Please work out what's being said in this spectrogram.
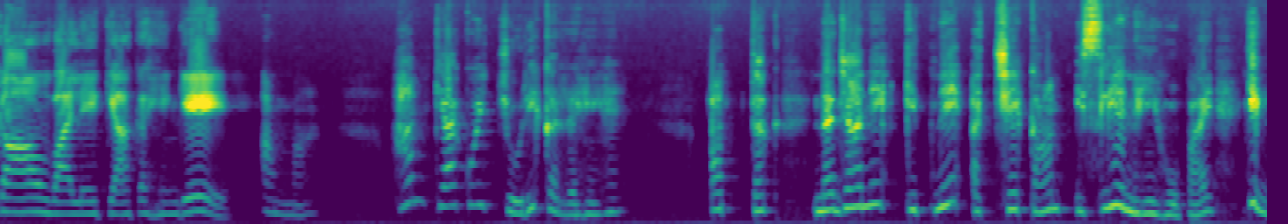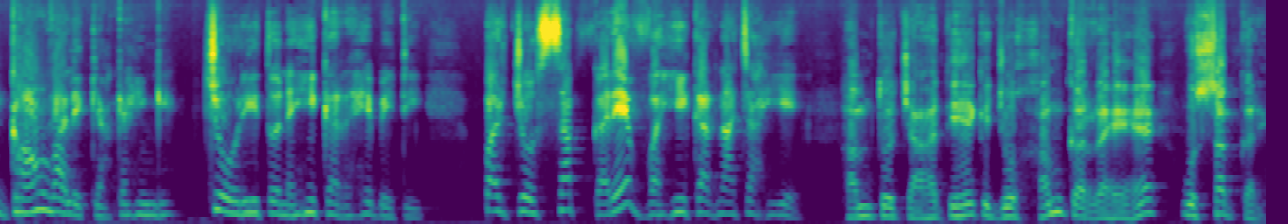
गाँव वाले क्या कहेंगे? अम्मा हम क्या कोई चोरी कर रहे हैं? अब तक न जाने कितने अच्छे काम इसलिए नहीं हो पाए कि गाँव वाले क्या कहेंगे। चोरी तो नहीं कर रहे बेटी पर जो सब करे वही करना चाहिए। हम तो चाहते हैं कि जो हम कर रहे हैं वो सब करें।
